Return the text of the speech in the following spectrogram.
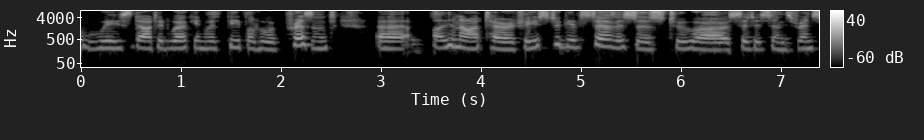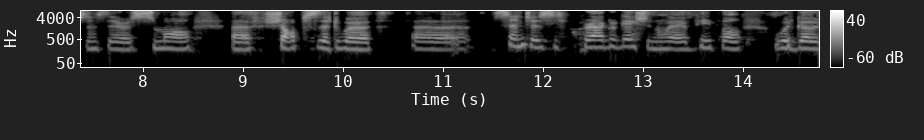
We started working with people who were present uh, in our territories to give services to our citizens. For instance, there are small uh, shops that were uh, centers for aggregation where people would go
